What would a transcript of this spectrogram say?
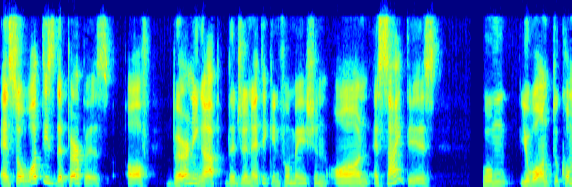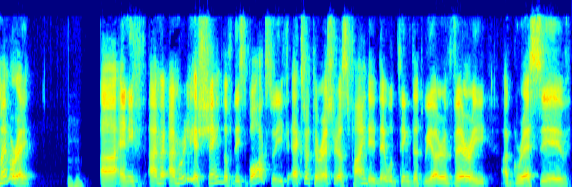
And so, what is the purpose of burning up the genetic information on a scientist whom you want to commemorate? Mm-hmm. Uh, and if I'm, I'm really ashamed of this box. So if extraterrestrials find it, they would think that we are a very aggressive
